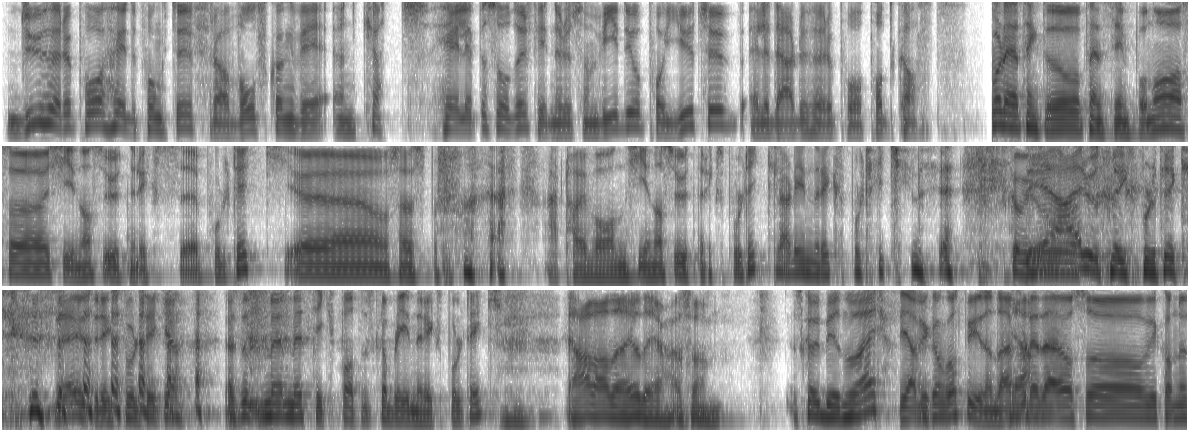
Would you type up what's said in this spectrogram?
Du hører på høydepunkter fra Wolfgang V. Uncut. Hele episoder finner du som video på YouTube eller der du hører på podkast. Det var det jeg tenkte å pense inn på nå, altså Kinas utenrikspolitikk. Eh, og så er det spørsmålet, Er Taiwan Kinas utenrikspolitikk, eller er det innenrikspolitikk? Det, skal vi Det jo- er utenrikspolitikk. det er utenrikspolitikk, ja. Altså, med, med sikt på at det skal bli innenrikspolitikk. ja da, det er jo det. Altså, skal vi begynne der? Ja, vi kan godt begynne der. Ja. for det er jo også, Vi kan jo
